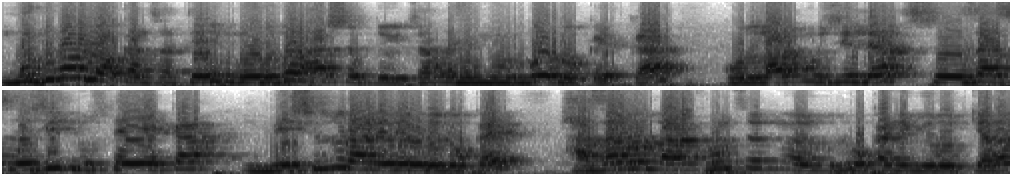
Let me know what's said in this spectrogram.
मुठभर लोकांचा त्यांनी मुठभर हा शब्द विचारला हे मुठभर लोक आहेत का? कोल्हापूर जिल्ह्यात सहजासहजी नुसत्या एका मेसेजवर आलेले एवढे लोक आहेत. हजारो लाखोंच लोकांनी विरोध केला.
